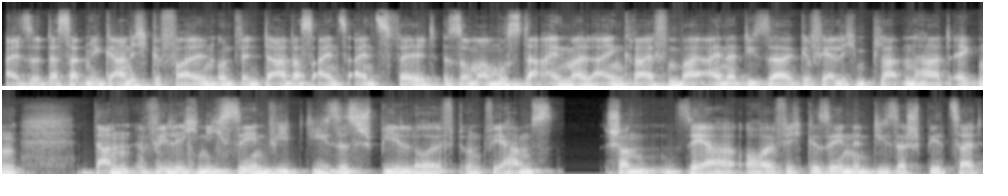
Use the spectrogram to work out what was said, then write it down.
Also das hat mir gar nicht gefallen und wenn da das 1-1 fällt, Sommer musste einmal eingreifen bei einer dieser gefährlichen Plattenhartecken, dann will ich nicht sehen, wie dieses Spiel läuft und wir haben es schon sehr häufig gesehen in dieser Spielzeit,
